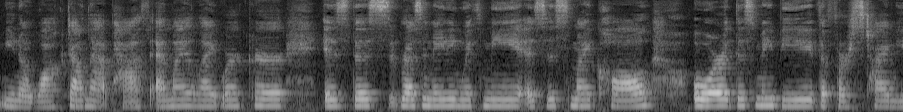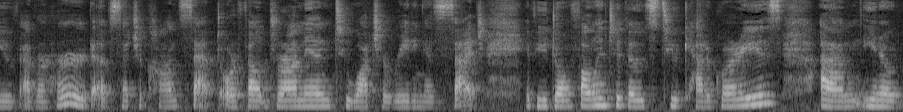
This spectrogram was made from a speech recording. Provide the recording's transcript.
you know, walk down that path. Am I a light worker? Is this resonating with me? Is this my call? Or this may be the first time you've ever heard of such a concept or felt drawn in to watch a reading as such. If you don't fall into those two categories, um, you know,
